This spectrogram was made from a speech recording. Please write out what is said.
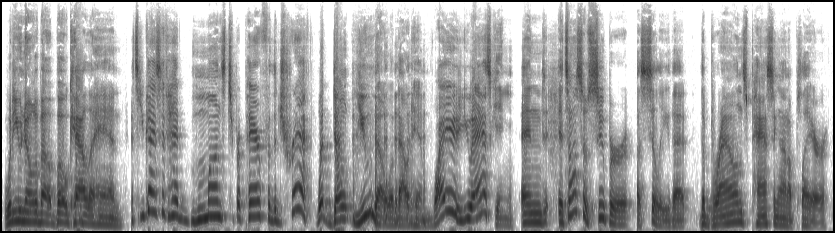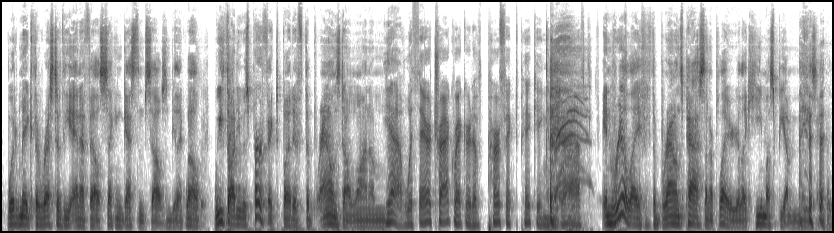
What do you know about Bo Callahan? It's you guys have had months to prepare for the draft. What don't you know about him? Why are you asking? And it's also super uh, silly that the Browns passing on a player would make the rest of the NFL second guess themselves and be like, well, we thought he was perfect, but if the Browns don't want him, Yeah, with their track record of perfect picking in the draft. in real life, if the Browns pass on a player, you're like, he must be amazing.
